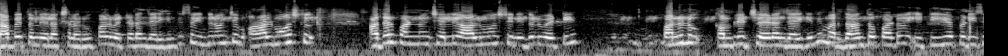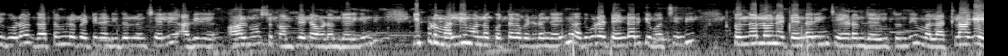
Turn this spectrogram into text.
యాభై తొమ్మిది లక్షల రూపాయలు పెట్టడం జరిగింది. సో ఇందులోంచి ఆల్మోస్ట్ అదర్ ఫండ్ నుంచి వెళ్ళి ఆల్మోస్ట్ నిధులు పెట్టి పనులు కంప్లీట్ చేయడం జరిగింది. మరి దాంతోపాటు ఈ టీఎఫ్డిసి కూడా గతంలో పెట్టిన నిధుల నుంచి వెళ్ళి అవి ఆల్మోస్ట్ కంప్లీట్ అవ్వడం జరిగింది. ఇప్పుడు మళ్ళీ మొన్న కొత్తగా పెట్టడం జరిగింది. అది కూడా టెండర్కి వచ్చింది. తొందరలోనే టెండరింగ్ చేయడం జరుగుతుంది. మళ్ళీ అట్లాగే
